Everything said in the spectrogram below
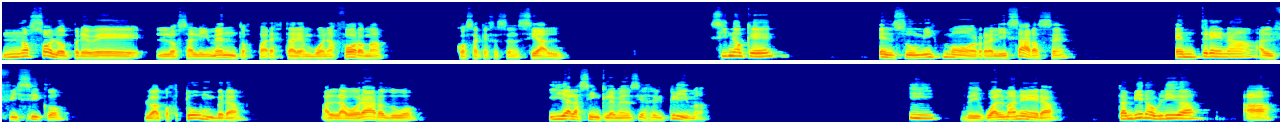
no solo prevé los alimentos para estar en buena forma, cosa que es esencial, sino que en su mismo realizarse entrena al físico, lo acostumbra al labor arduo y a las inclemencias del clima. Y, de igual manera, también obliga a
